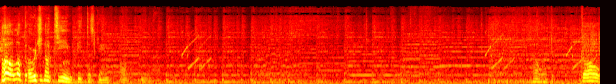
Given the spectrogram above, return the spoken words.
Oh, look, the original team beat this game. Oh. Oh, we have to go.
